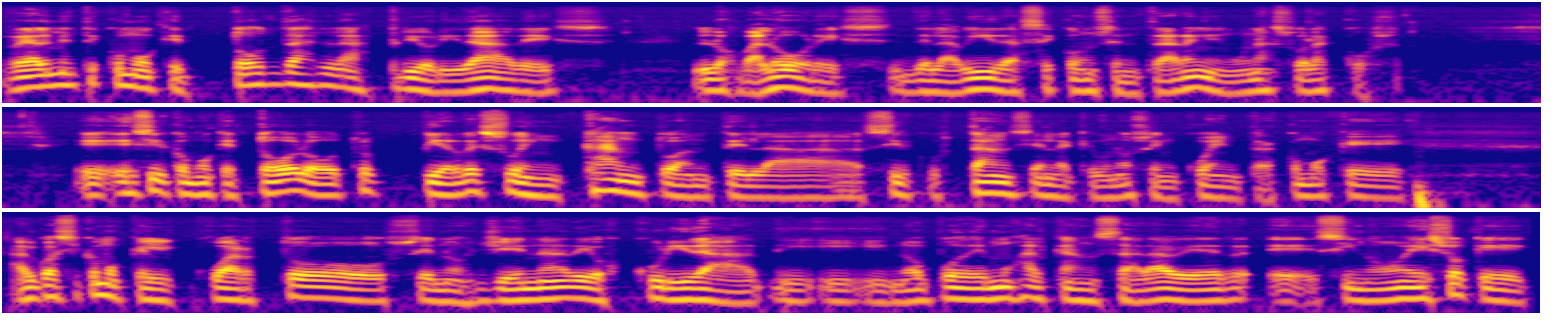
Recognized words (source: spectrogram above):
realmente como que todas las prioridades, los valores de la vida se concentraran en una sola cosa. Eh, es decir, como que todo lo otro pierde su encanto ante la circunstancia en la que uno se encuentra, como que algo así como que el cuarto se nos llena de oscuridad y, no podemos alcanzar a ver eh, sino eso que,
